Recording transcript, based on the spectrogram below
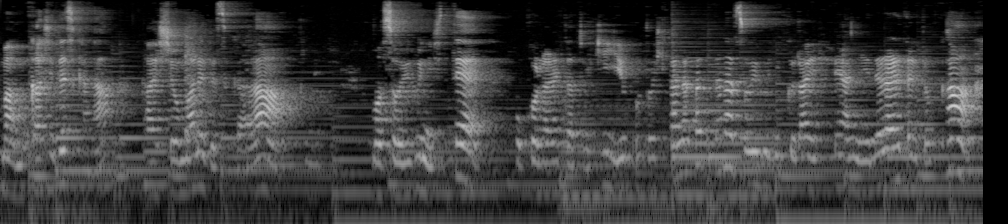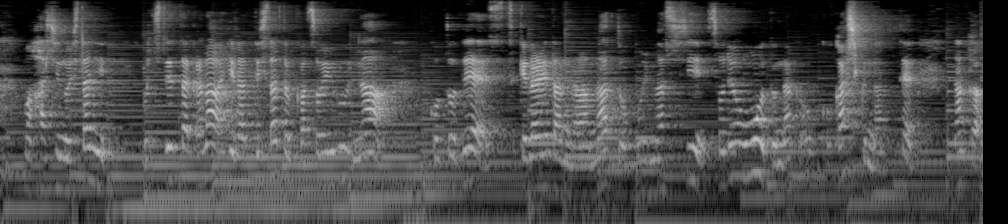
まあ昔ですから大正生まれですからまあそういうふうにして怒られた時言うことを聞かなかったらそういうふうに暗い部屋に入れられたりとか、まあ、橋の下に落ちてたから平手したとかそういうふうなことでつけられたんだろうなと思いますしそれを思うとなんかおかしくなってなんか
